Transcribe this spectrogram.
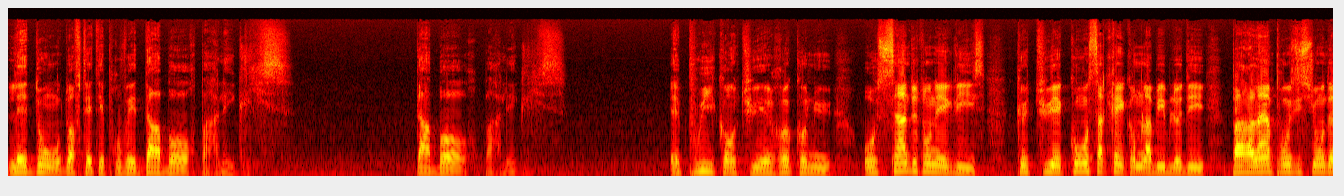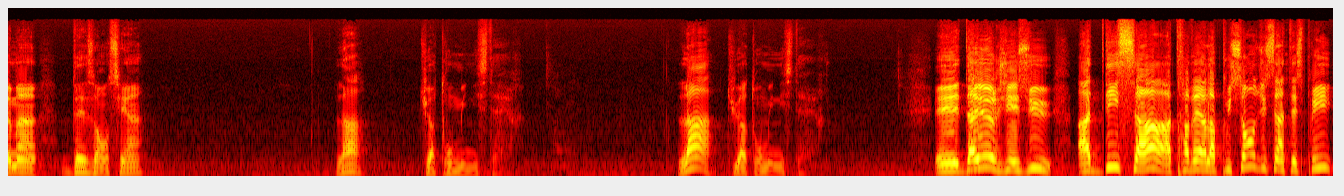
les dons doivent être éprouvés d'abord par l'église. D'abord par l'église. Et puis quand tu es reconnu au sein de ton église que tu es consacré, comme la Bible dit, par l'imposition des mains des anciens, Là, tu as ton ministère. Là, tu as ton ministère. Et d'ailleurs, Jésus a dit ça à travers la puissance du Saint-Esprit.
